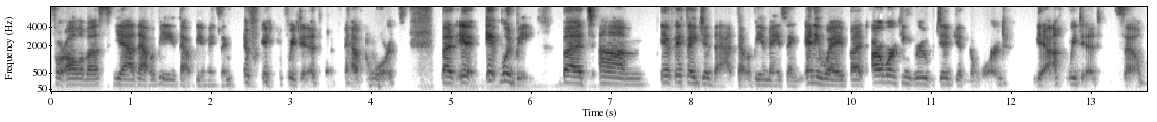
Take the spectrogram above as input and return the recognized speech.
for all of us." Yeah, that would be that would be amazing if we if we did have awards, but it it would be. But um, if if they did that, that would be amazing. Anyway, but our working group did get an award yeah, we did. So.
